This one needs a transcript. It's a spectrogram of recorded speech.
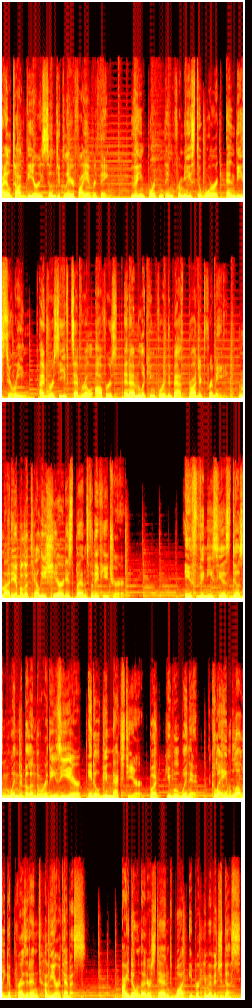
I'll talk very soon to clarify everything. The important thing for me is to work and be serene. I've received several offers and I'm looking for the best project for me. Mario Balotelli shared his plans for the future. If Vinicius doesn't win the Ballon d'Or this year, it'll be next year, but he will win it, claimed La Liga president Javier Tebas. I don't understand what Ibrahimovic does,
